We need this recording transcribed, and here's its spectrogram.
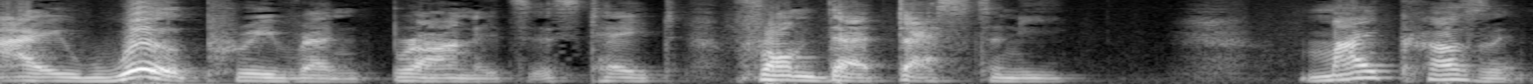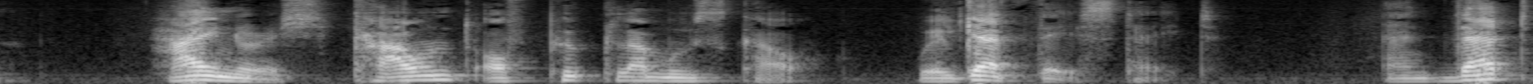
I will prevent Branitz estate from that destiny. My cousin, Heinrich, Count of Pückler Muskau, will get the estate. And that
